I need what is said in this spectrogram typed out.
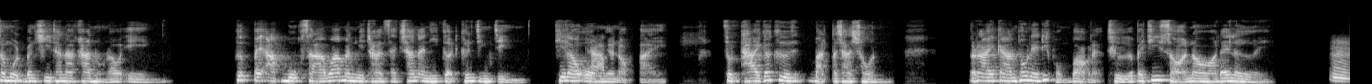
สมุดบัญชีธนาคารของเราเอง เพื่อไปอัพบุกซาว่ามันมี transaction อันนี้เกิดขึ้นจริง ๆ ที่เราโอนครับเงินออกไป สุดท้ายก็คือบัตรประชาชน รายการพวกนี้ที่ผมบอกเนี่ยถือไปที่สอนอได้เลย อืม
